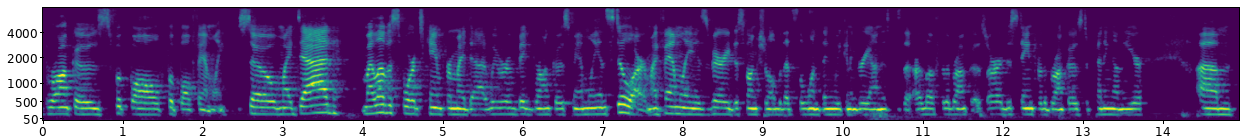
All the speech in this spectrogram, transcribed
Broncos football football family. So my dad, my love of sports came from my dad. We were a big Broncos family and still are. My family is very dysfunctional, but that's the one thing we can agree on is that our love for the Broncos or our disdain for the Broncos, depending on the year. Um,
